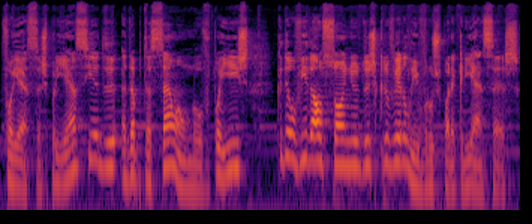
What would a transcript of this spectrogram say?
Foi essa experiência de adaptação a um novo país que deu vida ao sonho de escrever livros para crianças.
